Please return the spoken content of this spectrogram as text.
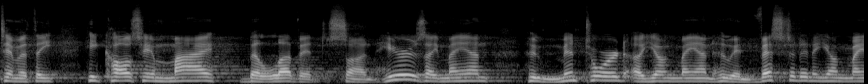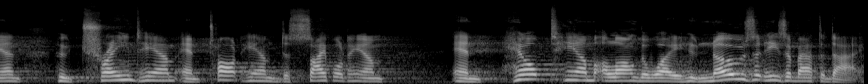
Timothy, he calls him my beloved son. Here is a man who mentored a young man, who invested in a young man, who trained him and taught him, discipled him, and helped him along the way, who knows that he's about to die.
